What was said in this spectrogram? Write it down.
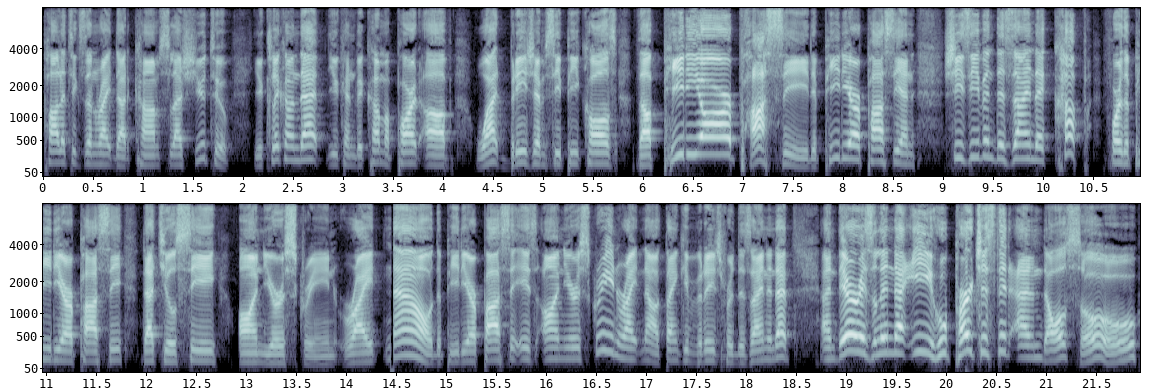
Politicsdoneright.com slash YouTube. You click on that, you can become a part of what Bridge MCP calls the PDR Posse. The PDR Posse, and she's even designed a cup for the PDR Posse that you'll see on your screen right now. The PDR Posse is on your screen right now. Thank you, Bridge, for designing that. And there is Linda E., who purchased it, and also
